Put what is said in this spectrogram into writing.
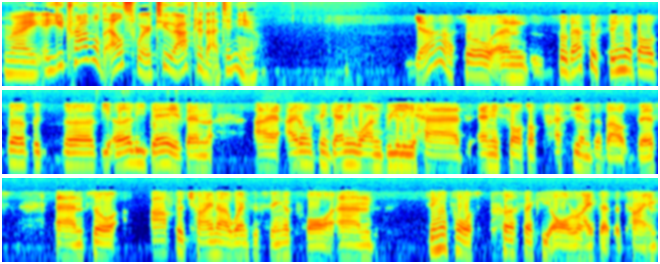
Right, and you traveled elsewhere too after that, didn't you? Yeah. So and so that's the thing about the the, the early days, and I I don't think anyone really had any sort of prescience about this, and so after China, I went to Singapore, and Singapore was perfectly all right at the time,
